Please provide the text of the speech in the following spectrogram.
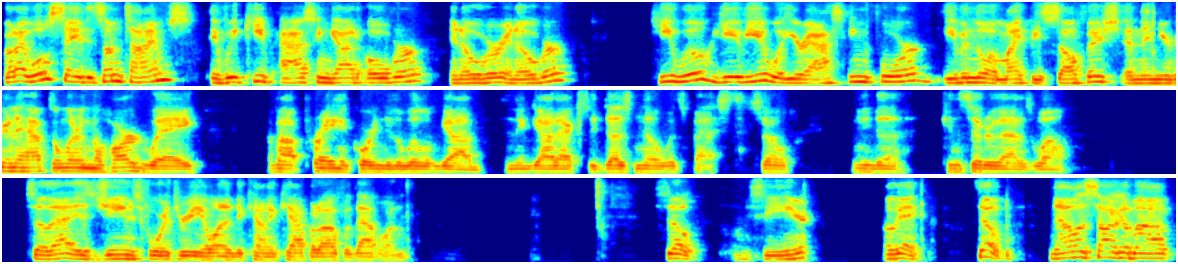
But I will say that sometimes if we keep asking God over and over and over, He will give you what you're asking for, even though it might be selfish, and then you're going to have to learn the hard way about praying according to the will of God, and that God actually does know what's best. So we need to consider that as well. So that is James 4 3. I wanted to kind of cap it off with that one. So let me see here. Okay, so now let's talk about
